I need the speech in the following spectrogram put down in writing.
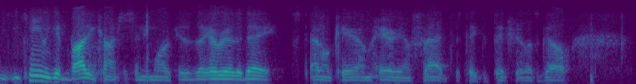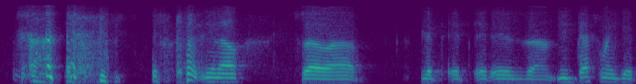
You can't even get body conscious anymore because like every other day, I don't care. I'm hairy. I'm fat. Just take the picture. Let's go. you know, so uh, it it it is. Um, you definitely get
